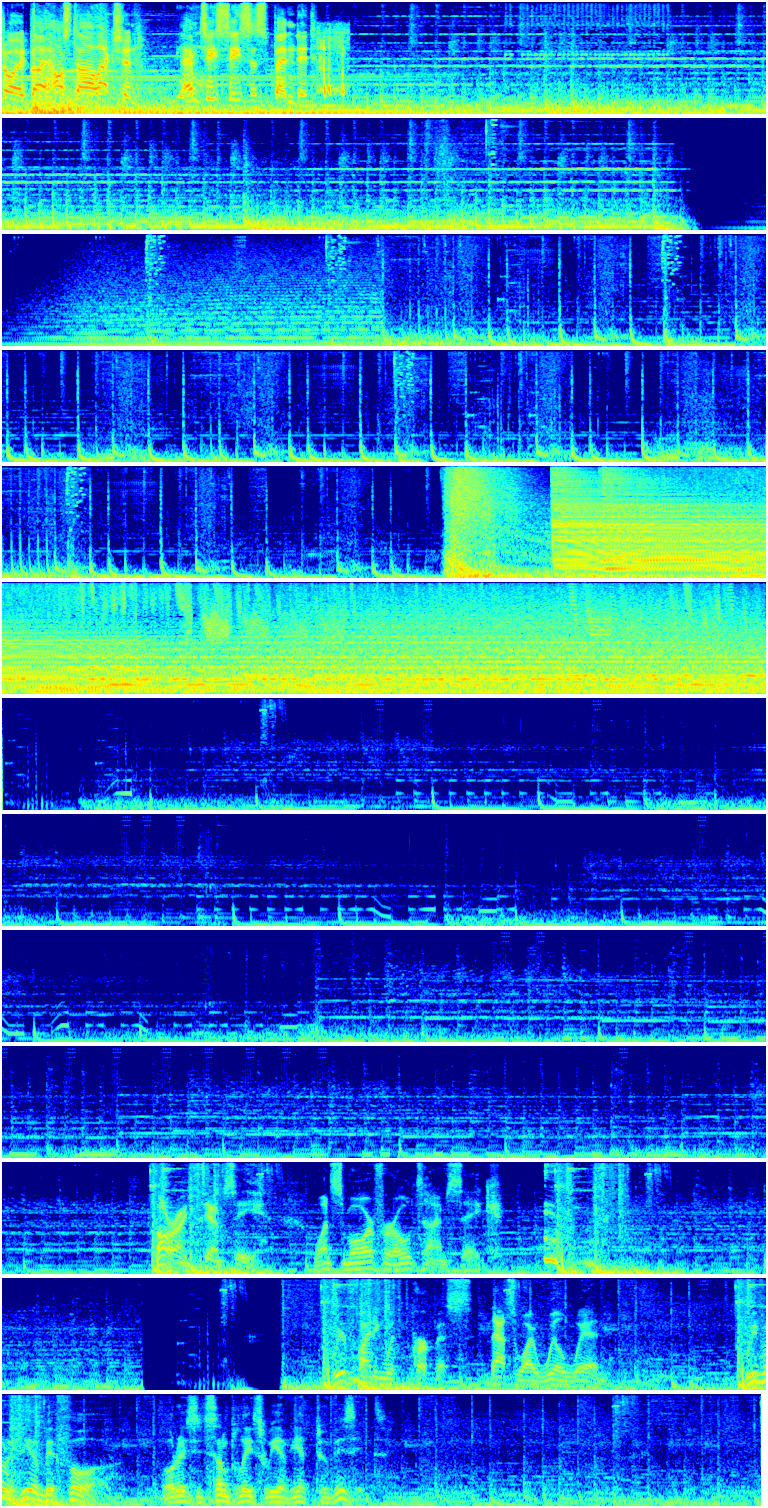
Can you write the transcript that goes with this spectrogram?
destroyed by hostile action. MTC suspended. All right, Dempsey. Once more for old time's sake. We're fighting with purpose. That's why we'll win. We were here before, or is it someplace we have yet to visit?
